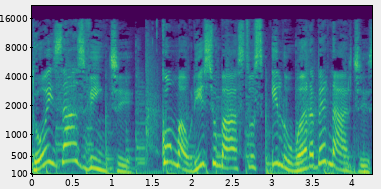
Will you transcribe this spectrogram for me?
Dois às 20, com Maurício Bastos e Luana Bernardes.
